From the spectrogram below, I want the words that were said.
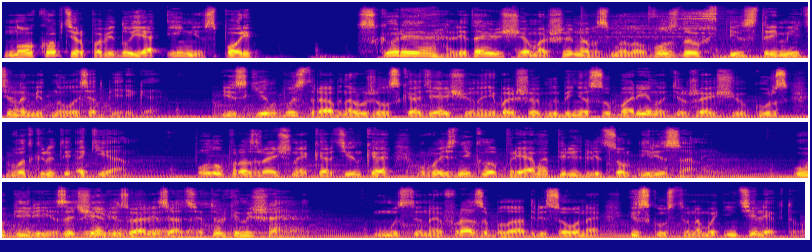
«Но коптер поведу я и не спорь». Вскоре летающая машина взмыла в воздух и стремительно метнулась от берега. Искин быстро обнаружил скользящую на небольшой глубине субмарину, держащую курс в открытый океан. Полупрозрачная картинка возникла прямо перед лицом Ирисаны. «Убери, зачем визуализация? Только мешает». Мысленная фраза была адресована искусственному интеллекту.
